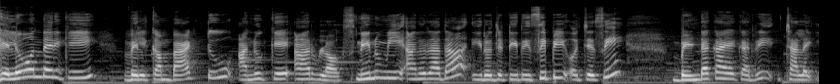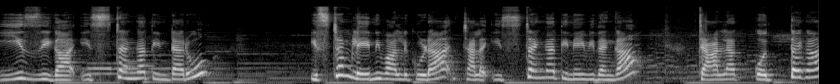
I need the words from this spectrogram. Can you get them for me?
హలో అందరికీ welcome back to Anu KR vlogs. నేను మీ అనురాధ. ఈరోజుటి రెసిపీ వచ్చేసి బెండకాయ కర్రీ. చాలా ఈజీగా ఇష్టంగా తింటారు. ఇష్టం లేని వాళ్ళు కూడా చాలా ఇష్టంగా తినే విధంగా చాలా కొత్తగా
